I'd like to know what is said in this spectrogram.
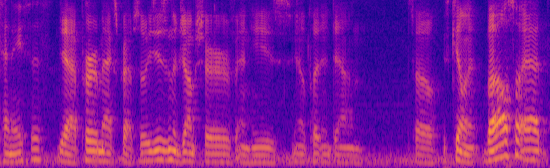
10 aces. Yeah, per max prep. So he's using the jump serve and he's you know putting it down. So he's killing it. But I also add,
